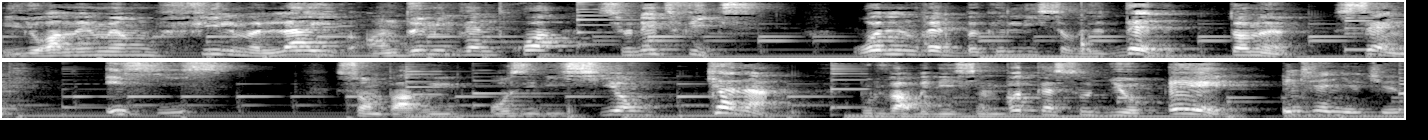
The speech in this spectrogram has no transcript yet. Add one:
Il y aura même un film live en 2023 sur Netflix. 100 Bucket List of the Dead, tome 1, 5 et 6 sont parus aux éditions Cana. Boulevard BD, c'est un podcast audio et une chaîne YouTube.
